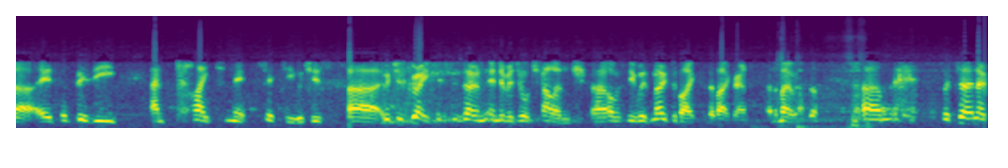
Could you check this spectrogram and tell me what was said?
uh, it's a busy and tight knit city, which is uh, which is great. It's its own individual challenge. Uh, obviously, with motorbikes in the background at the moment. So, um, but uh, no,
